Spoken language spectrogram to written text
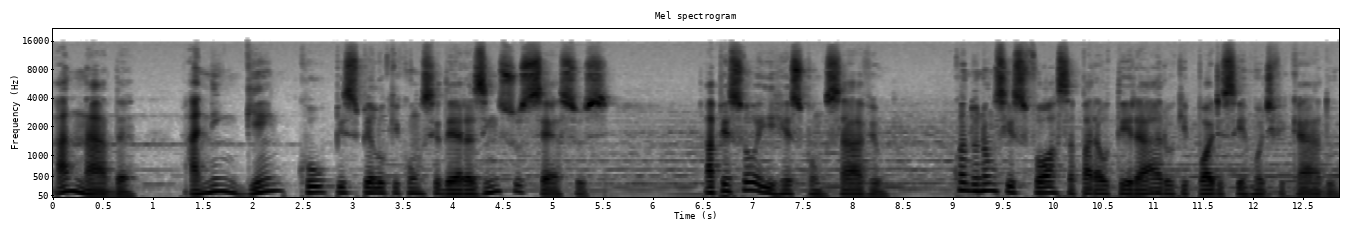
A nada, a ninguém culpes pelo que consideras insucessos. A pessoa irresponsável quando não se esforça para alterar o que pode ser modificado,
